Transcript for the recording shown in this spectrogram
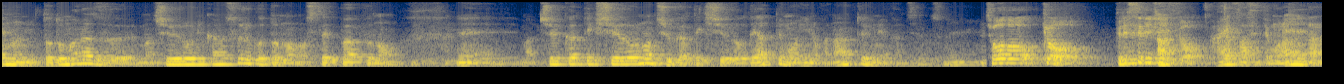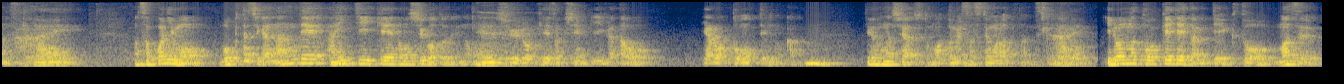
ーノにとどまらず、まあ、就労に関することのステップアップの、うんえーまあ、中間的就労の中間的就労であってもいいのかなというふうには感じてますね。ちょうど今日プレスリリースを出させてもらったんですけど、はい。まあ、そこにも僕たちがなんで IT 系のお仕事でのええ。就労継続支援 B 型をやろうと思っているのかうん。っていう話はちょっとまとめさせてもらったんですけど、はい。い、ろんな統計データ見ていくとまず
